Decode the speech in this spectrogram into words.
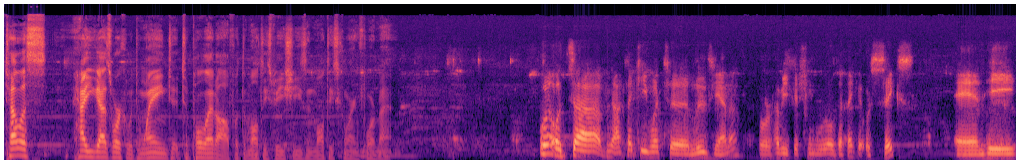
tell us how you guys work with Dwayne to, to pull that off with the multi-species and multi-scoring format. Well, it's uh, I think he went to Louisiana for Hobie Fishing World. I think it was six, and he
